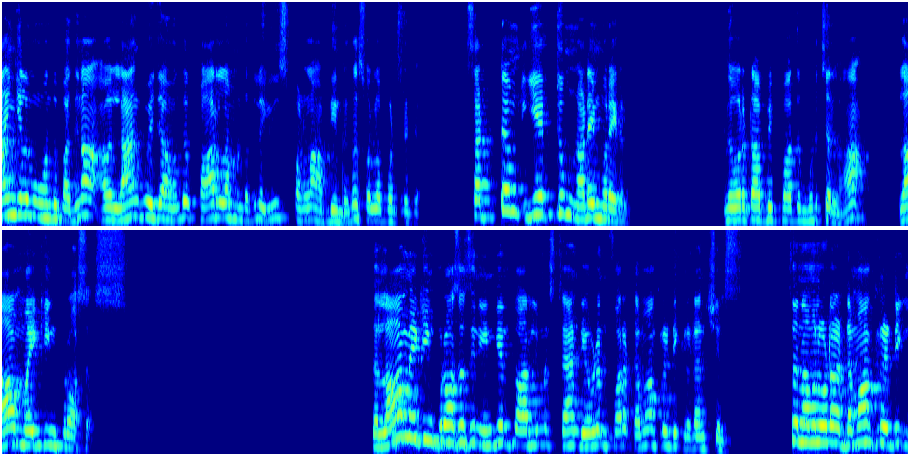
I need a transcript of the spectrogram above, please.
ஆங்கிலமும் வந்து பாத்தீங்கன்னா லாங்குவேஜா வந்து பார்லமெண்டத்துல யூஸ் பண்ணலாம் அப்படின்றத சொல்லப்பட்டிருக்கு. சட்டம் இயற்றும் நடைமுறைகள். இந்த ஒரு டாபிக் பார்த்து முடிச்சிடலாம். Law making process the law making process in Indian parliament stand evidence for democratic credentials so நம்மளோட டெமோக்ராட்டிக்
